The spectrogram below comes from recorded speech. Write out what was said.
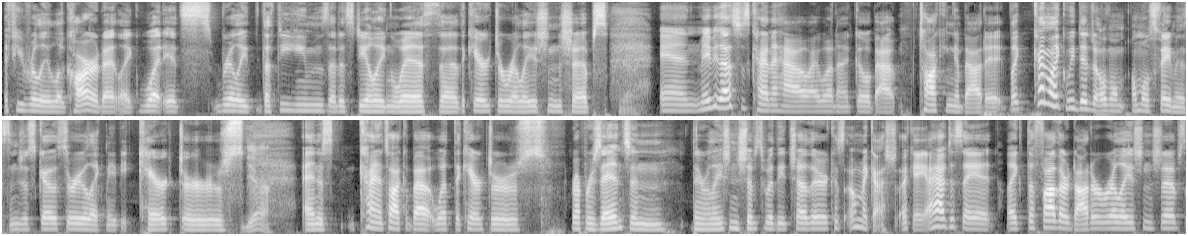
if you really look hard at like what it's really the themes that it's dealing with, uh, the character relationships, and maybe that's just kind of how I want to go about talking about it, like kind of like we did almost famous, and just go through like maybe characters, Yeah. and just kind of talk about what the characters represent and their relationships with each other because oh my gosh okay i have to say it like the father daughter relationships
